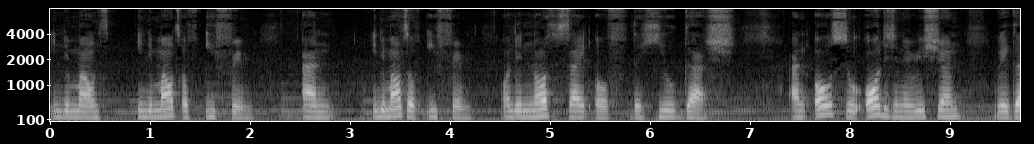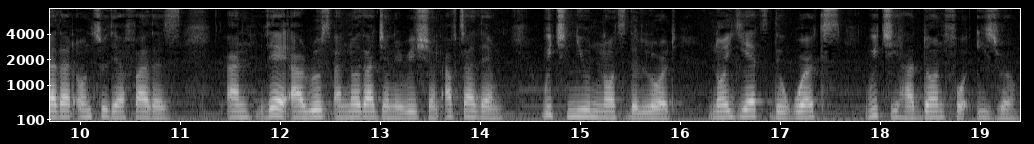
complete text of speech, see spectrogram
in the mount in the mount of Ephraim, and in the mount of Ephraim, on the north side of the hill Gaash. And also all the generation were gathered unto their fathers, and there arose another generation after them, which knew not the Lord, nor yet the works which he had done for Israel.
